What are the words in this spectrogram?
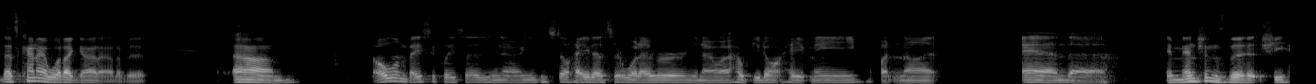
that's kind of what I got out of it. Um Olem basically says, you know, you can still hate us or whatever, you know, I hope you don't hate me, whatnot. And uh it mentions that she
